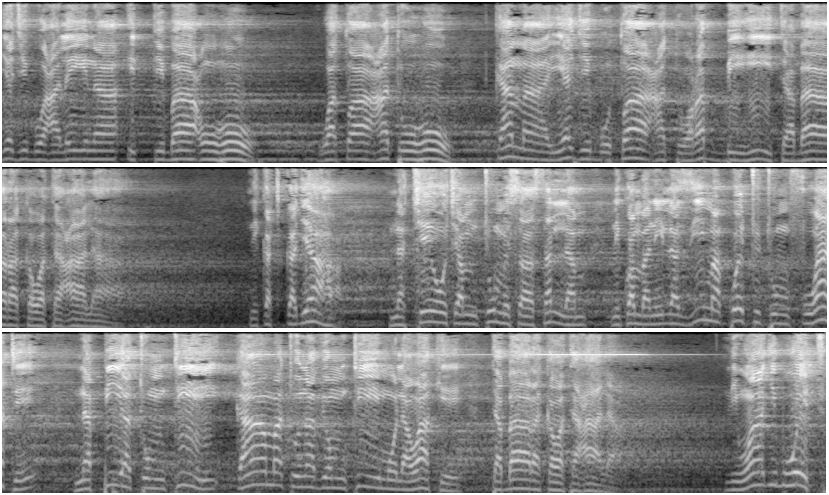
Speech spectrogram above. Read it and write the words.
يجب علينا اتباعه وطاعته kama yajibu ta'atu rabbih tabaraka wa ni katika jaha na cheo cha mtume saa sallam ni kwamba ni lazima kwetu tumfuate na pia tumtii kama tunavyomtii Mola wake tabaraka wa taala. Ni wajibu wetu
